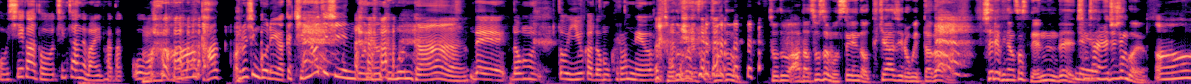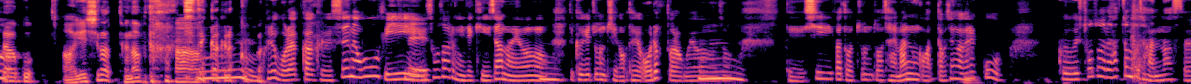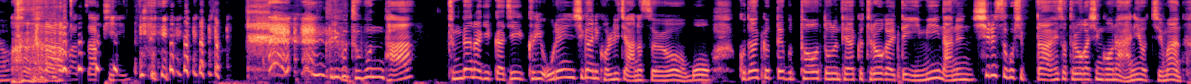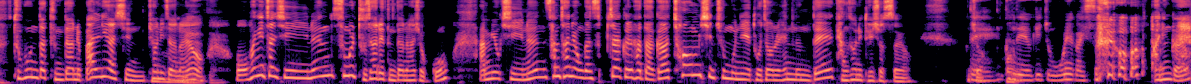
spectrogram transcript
어, 시가 더 칭찬을 많이 받았고, 음. 아, 다 그러신 거네요. 약간 길러지신 거네요, 두 분 다. 네, 너무, 또 이유가 너무 그렇네요. 저도 그랬어요. 저도 저도 아 나 소설 못 쓰겠는데 어떻게 하지 이러고 있다가 시를 그냥 써서 냈는데 칭찬을 해주신 거예요. 아. 그래갖고 아 이게 시가 되나 보다 아. 생각을 하고. 그리고 뭐랄까, 그 쓰는 호흡이 네. 소설은 굉장히 길잖아요. 음. 근데 그게 좀 제가 되게 어렵더라고요. 그래서 음. 네, 시가 더 좀 더 잘 맞는 것 같다고 생각을 음. 했고, 그 소설은 학점도 잘 안 나왔어요. 맞자 B. 그리고 두 분 다 등단하기까지 그리 오랜 시간이 걸리지 않았어요. 뭐 고등학교 때부터 또는 대학교 들어갈 때 이미 나는 시를 쓰고 싶다 해서 들어가신 건 아니었지만 두 분 다 등단을 빨리 하신 편이잖아요. 어, 황인찬 씨는 22살에 등단을 하셨고 안미옥 씨는 3, 4년간 습작을 하다가 처음 신춘문예에 도전을 했는데 당선이 되셨어요. 그죠? 네. 근데 여기 좀 오해가 있어요. 아닌가요?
